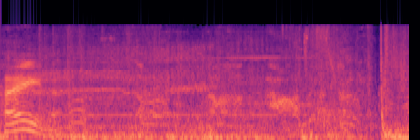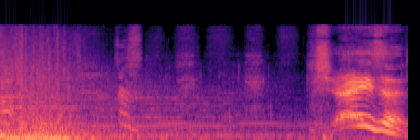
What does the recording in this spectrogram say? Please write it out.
pain. Jesus!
